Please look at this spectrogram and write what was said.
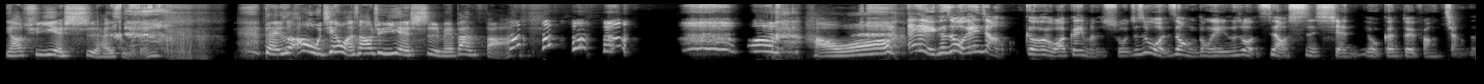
你要去夜市还是什么的？对，说哦，我今天晚上要去夜市，没办法。好哦，哎、欸，可是我跟你讲，各位，我要跟你们说，就是我这种东西，就是我至少事先有跟对方讲的。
